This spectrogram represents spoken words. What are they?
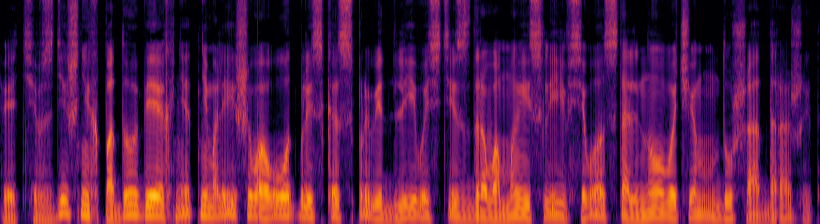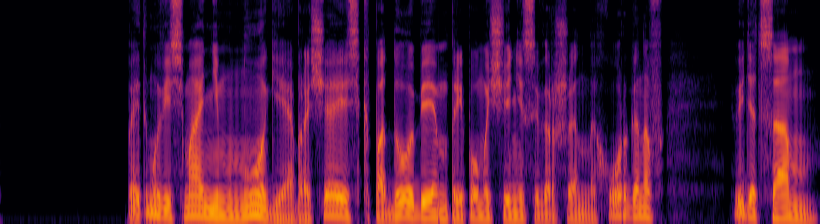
ведь в здешних подобиях нет ни малейшего отблеска справедливости, здравомыслия и всего остального, чем душа дорожит. Поэтому весьма немногие, обращаясь к подобиям при помощи несовершенных органов, видят сам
